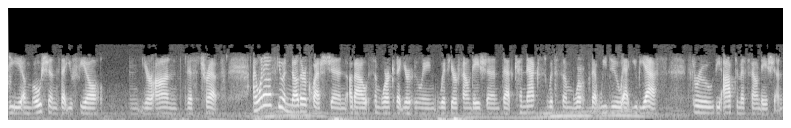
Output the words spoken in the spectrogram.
the emotions that you feel you're on this trip. I want to ask you another question about some work that you're doing with your foundation that connects with some work that we do at UBS through the Optimus Foundation.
